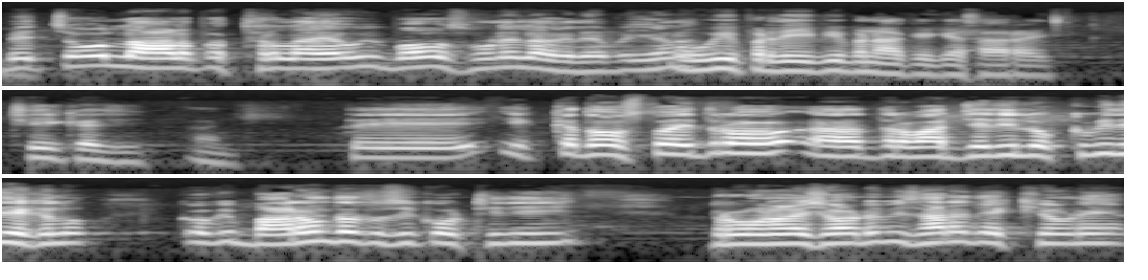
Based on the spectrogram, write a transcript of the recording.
ਵਿੱਚ ਉਹ ਲਾਲ ਪੱਥਰ ਲਾਇਆ ਉਹ ਵੀ ਬਹੁਤ ਸੋਹਣੇ ਲੱਗਦੇ ਆ ਬਈ ਹਨਾ? ਉਹ ਵੀ ਪ੍ਰਦੀਪ ਹੀ ਬਣਾ ਕੇ ਗਿਆ ਸਾਰਾ ਜੀ। ਠੀਕ ਹੈ ਜੀ। ਹਾਂਜੀ। ਤੇ ਇੱਕ ਦੋਸਤੋ ਇਧਰੋਂ ਦਰਵਾਜ਼ੇ ਦੀ ਲੁੱਕ ਵੀ ਦੇਖ ਲਓ ਕਿਉਂਕਿ ਬਾਹਰੋਂ ਤਾਂ ਤੁਸੀਂ ਕੋਠੀ ਦੀ ਡਰੋਨ ਵਾਲੇ ਸ਼ਾਟ ਵੀ ਸਾਰੇ ਦੇਖੇ ਹੋਣੇ ਆ।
